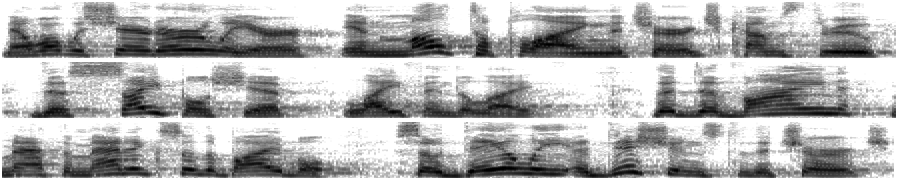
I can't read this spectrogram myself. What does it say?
Now, what was shared earlier in multiplying the church comes through discipleship, life into life. The divine mathematics of the Bible. So, daily additions to the church,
